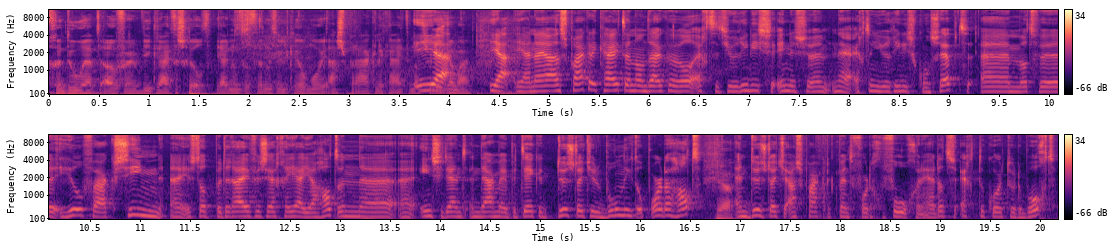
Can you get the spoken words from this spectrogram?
gedoe hebt over wie krijgt de schuld. Jij noemt dat natuurlijk heel mooi aansprakelijkheid en dat ja, maar... Ja, ja, nou ja, aansprakelijkheid en dan duiken we wel echt het juridische in. is nou ja, echt een juridisch concept. Um, wat we heel vaak zien uh, is dat bedrijven zeggen... ja, je had een uh, incident en daarmee betekent dus dat je de boel niet op orde had... Ja. en dus dat je aansprakelijk bent voor de gevolgen. Ja, dat is echt te kort door de bocht.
